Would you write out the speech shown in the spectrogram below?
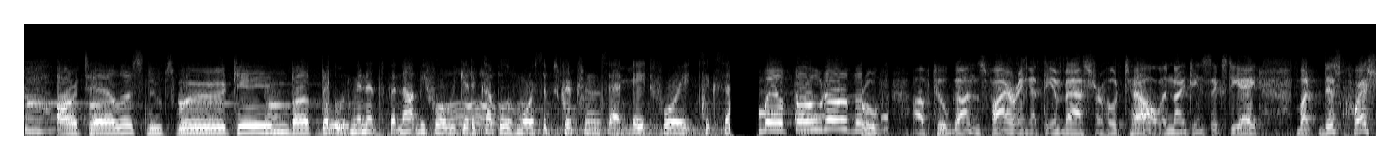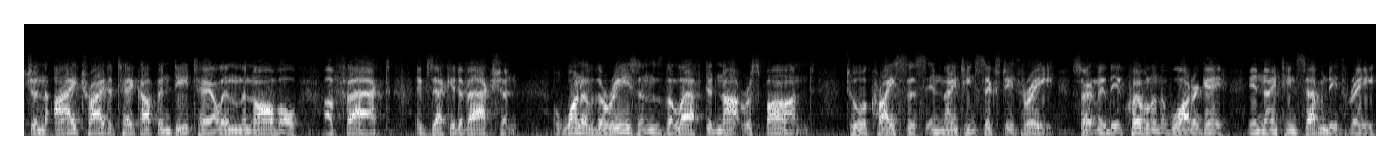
Or tell us Snoop's working, but they minutes, but not before we get a couple of more subscriptions at 84867. will photo the proof of two guns firing at the Ambassador Hotel in 1968. But this question I try to take up in detail in the novel of fact, Executive Action. One of the reasons the left did not respond to a crisis in 1963, certainly the equivalent of Watergate in 1973,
